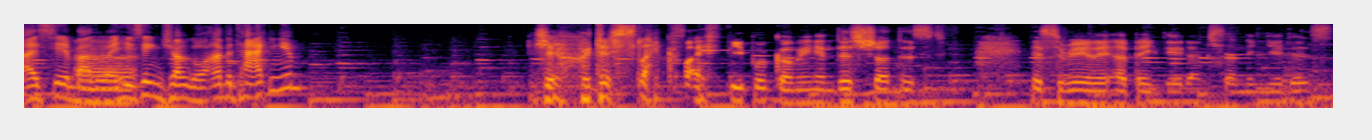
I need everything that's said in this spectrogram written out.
I see him by the way. Uh, He's in jungle. I'm attacking him. Yo, there's like five people coming, and this shot is is really a big dude. I'm sending you this.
